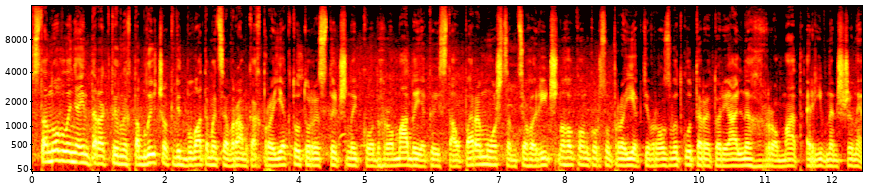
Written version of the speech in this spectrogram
Встановлення інтерактивних табличок відбуватиметься в рамках проєкту Туристичний код громади, який став переможцем цьогорічного конкурсу проєктів розвитку територіальних громад Рівненщини.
